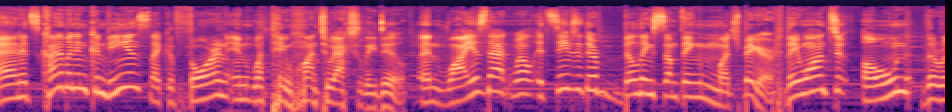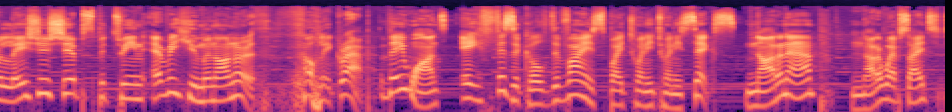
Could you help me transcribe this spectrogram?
and it's kind of an inconvenience, like a thorn in what they want to actually do. And why is that? Well, it seems that they're building something much bigger. They want to own the relationships between every human on Earth. Holy crap. They want a physical device by 2026. Not an app, not a website,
